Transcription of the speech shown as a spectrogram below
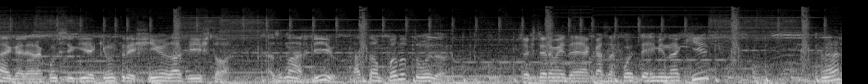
Aí galera, consegui aqui um trechinho da vista, ó. Mas o navio tá tampando tudo. ó. Pra vocês terem uma ideia, a casa cor termina aqui, né?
